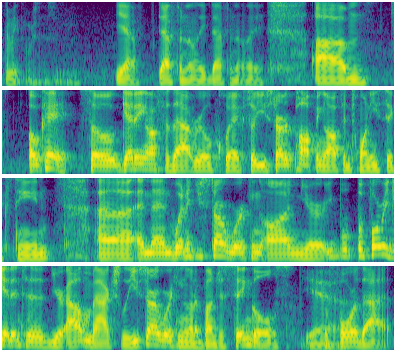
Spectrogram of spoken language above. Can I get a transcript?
that makes more sense to me. Yeah, definitely, definitely. Um, Okay, so getting off of that real quick. So you started popping off in 2016, uh, and then when did you start working on your? Before we get into your album, actually, you started working on a bunch of singles. Yeah. Before that,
